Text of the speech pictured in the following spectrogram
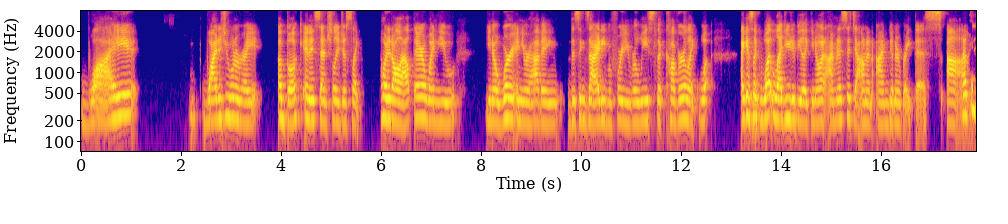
Why? Why did you want to write a book and essentially just like put it all out there when you, you know, weren't and you were having this anxiety before you released the cover? Like, what? I guess like what led you to be like, you know what, I'm gonna sit down and I'm gonna write this. Um, that's a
